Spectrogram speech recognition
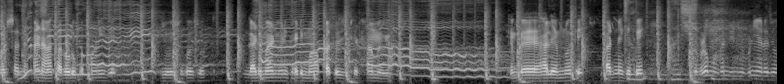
વરસાદના કારણે આખા રોડ ઉપર પાણી છે. જોઈ શકો છો. ગાડી માંડ માંડ ગાડી માં આપા તો જે સામે કેમ કે હાલે એમ નહોતી. કાઢને નાખી તો તો બ્લોગમાં કન્ટિન્યુ બન્યા રહેજો.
